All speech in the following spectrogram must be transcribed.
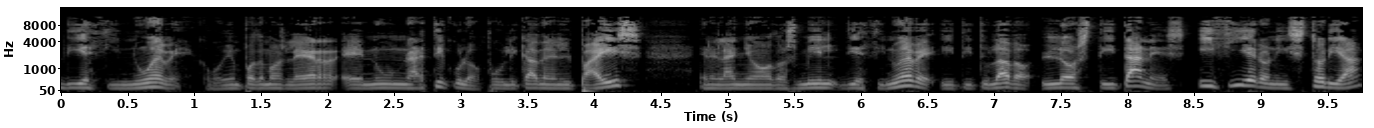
XIX, como bien podemos leer en un artículo publicado en El País en el año 2019 y titulado Los titanes hicieron historia.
